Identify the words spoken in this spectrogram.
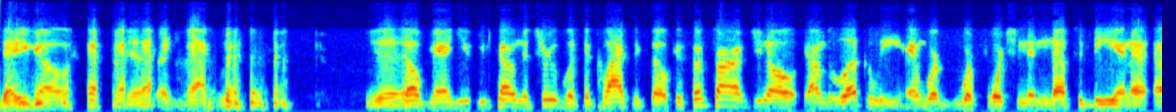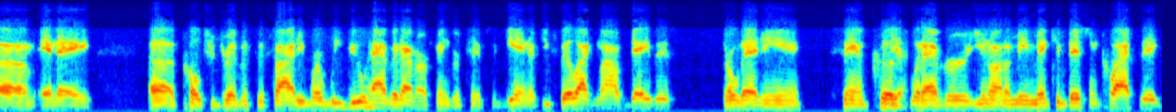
There you go. yeah, exactly. yeah. So, man, you you telling the truth with the classic though, because sometimes you know, um, luckily, and we're we're fortunate enough to be in a um in a uh, culture driven society where we do have it at our fingertips. Again, if you feel like Miles Davis, throw that in. Sam Cooke, yeah. whatever, you know what I mean? Mint Condition classics,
